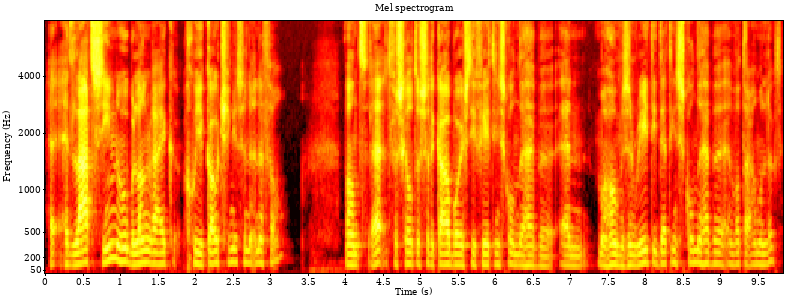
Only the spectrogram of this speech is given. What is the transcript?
het, het laat zien hoe belangrijk goede coaching is in de NFL. Want hè, het verschil tussen de Cowboys die 14 seconden hebben en Mahomes en Reed die 13 seconden hebben en wat daar allemaal lukt.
